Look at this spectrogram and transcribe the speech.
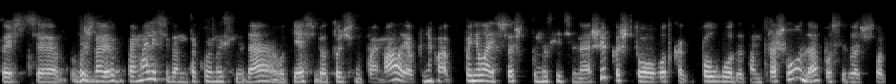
То есть э, вы же, наверное, поймали себя на такой мысли, да? Вот я себя точно поймала, я поняла, поняла сейчас, что это мыслительная ошибка, что вот как полгода там прошло, да, после 24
